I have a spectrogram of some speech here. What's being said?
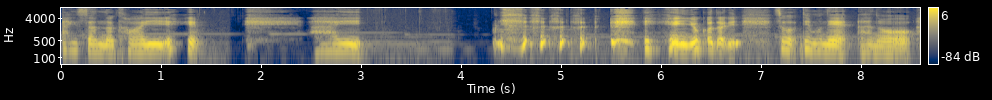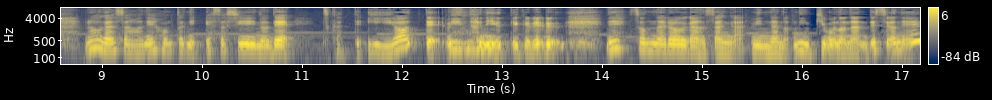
あゆさんのかわいいえへん。はい。えへん横取り。そう、でもね、あの、ローガンさんはね、本当に優しいので、使っていいよってみんなに言ってくれる。ね、そんなローガンさんがみんなの人気者なんですよね。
